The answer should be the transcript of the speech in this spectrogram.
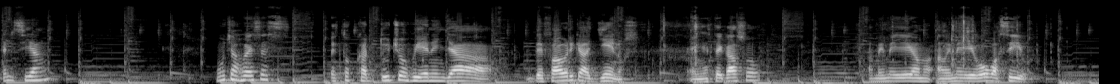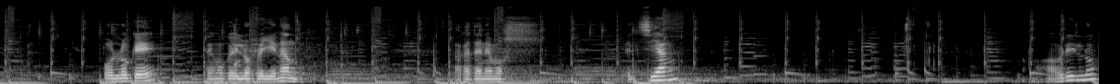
el cian Muchas veces estos cartuchos vienen ya de fábrica llenos. En este caso, a mí me, llega, a mí me llegó vacío. Por lo que tengo que irlos rellenando. Acá tenemos el cian. Vamos a abrirlo.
